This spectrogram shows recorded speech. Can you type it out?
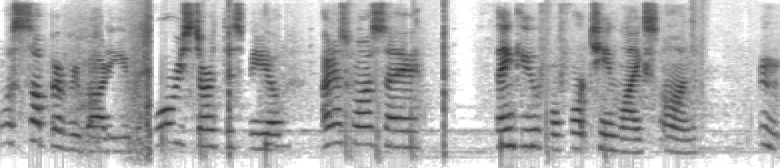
What's up everybody? Before we start this video, I just want to say thank you for 14 likes on mm,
